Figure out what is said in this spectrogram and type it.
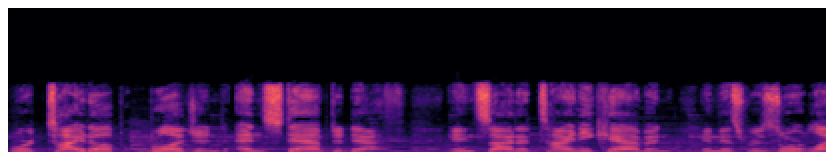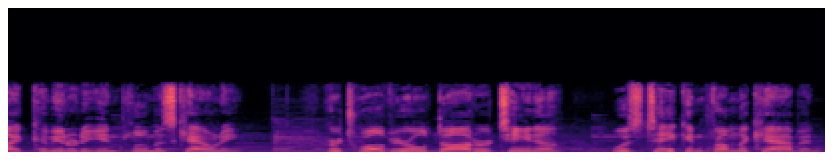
were tied up, bludgeoned, and stabbed to death inside a tiny cabin in this resort like community in Plumas County. Her 12 year old daughter, Tina, was taken from the cabin.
